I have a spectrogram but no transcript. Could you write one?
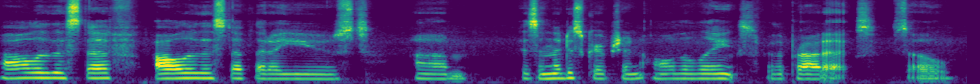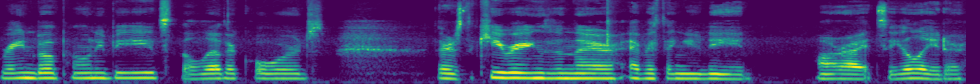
all of the stuff all of the stuff that I used um, is in the description, all the links for the products. So rainbow pony beads, the leather cords, there's the key rings in there, everything you need. All right, see you later.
